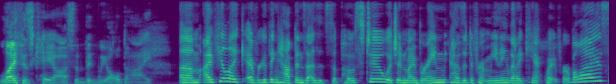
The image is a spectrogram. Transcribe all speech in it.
Life is chaos and then we all die. um i feel like everything happens as it's supposed to which in my brain has a different meaning that i can't quite verbalize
